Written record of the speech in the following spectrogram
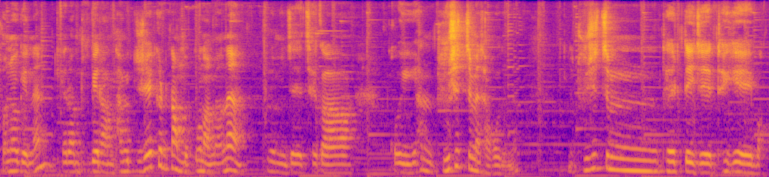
저녁에는 계란 두 개랑 단백질 쉐이크를 딱 먹고 나면은 그럼 이제 제가 거의 한 2시쯤에 자거든요. 2시쯤 될 때 이제 되게 막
